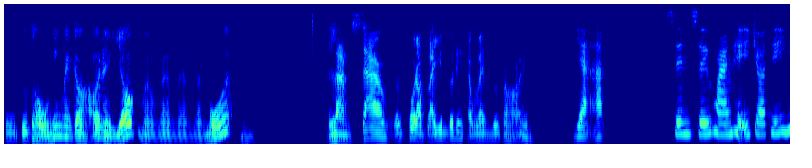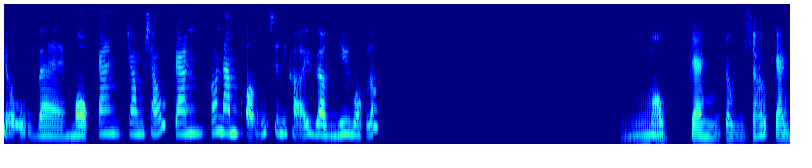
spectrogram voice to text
tôi, tôi thù những mấy câu hỏi này dốt mà mà mà, mà múa. Ừ. làm sao? Cô đọc lại giùm tôi đi đọc lại tôi câu hỏi đi. Dạ. Xin sư hoan hỷ cho thí dụ về một căn trong sáu căn có năm ẩn sinh khởi gần như một lúc. Một căn trong sáu căn.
